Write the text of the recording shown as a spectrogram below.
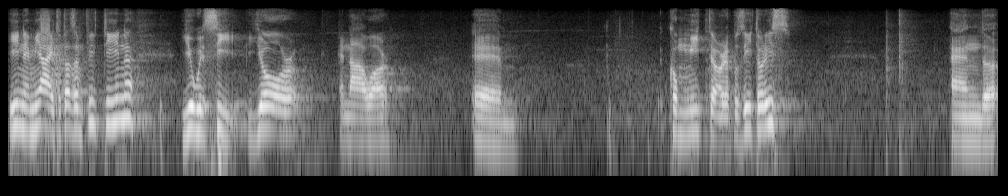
In MEI 2015, you will see your and our um, commit repositories. And uh,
